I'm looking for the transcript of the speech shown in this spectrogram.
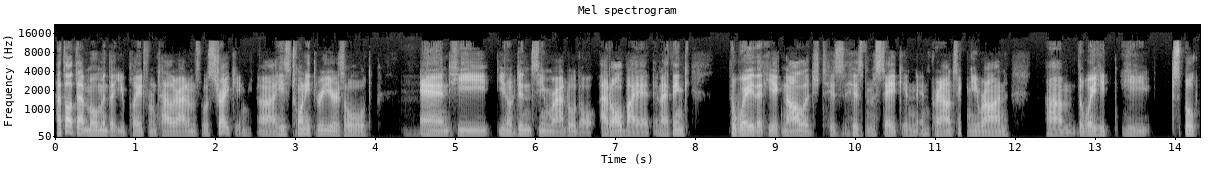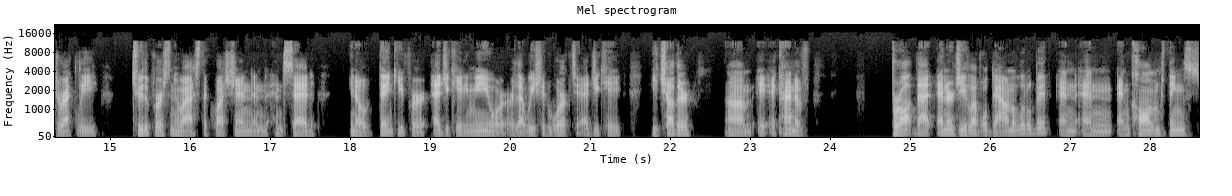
I thought that moment that you played from Tyler Adams was striking. Uh, he's 23 years old, mm-hmm. and he you know didn't seem rattled at all by it. And I think the way that he acknowledged his his mistake in in pronouncing Iran, um, the way he he spoke directly to the person who asked the question and and said, you know, thank you for educating me, or, or that we should work to educate each other. Um, it, it kind of brought that energy level down a little bit and and and calmed things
